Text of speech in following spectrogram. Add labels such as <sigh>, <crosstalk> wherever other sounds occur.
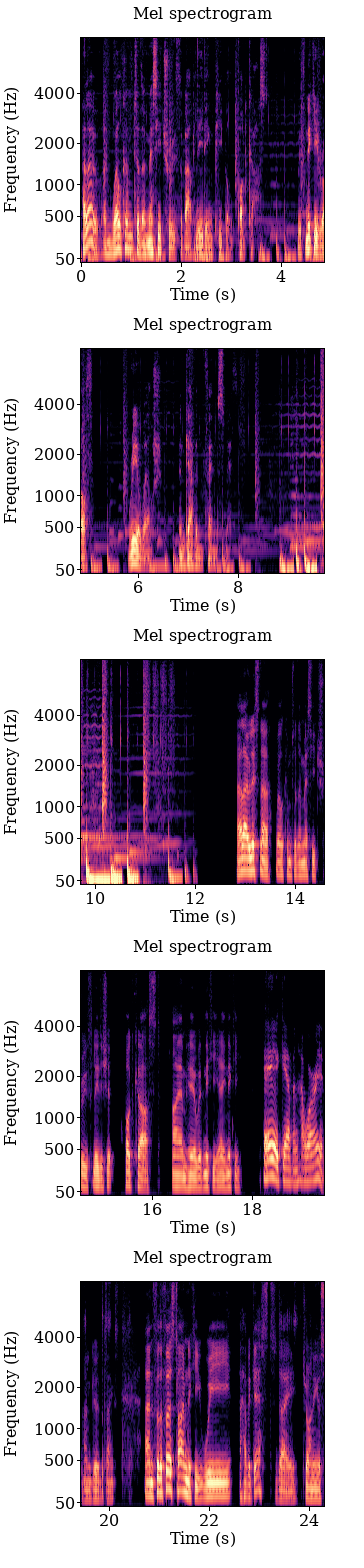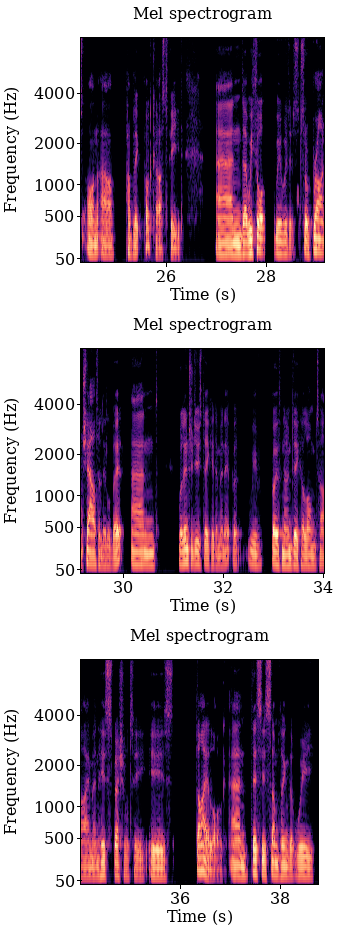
Hello, and welcome to the Messy Truth About Leading People podcast with Nikki Roth, Ria Welsh, and Gavin Fenn-Smith. Hello, listener. Welcome to the Messy Truth Leadership podcast. I am here with Nikki. Hey, Nikki. Hey, Gavin. How are you? I'm good, thanks. And for the first time, Nikki, we have a guest today joining us on our public podcast feed. And uh, we thought we would sort of branch out a little bit and we'll introduce Dik in a minute, but we've both known Dik a long time and his specialty is dialogue. And this is something that we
